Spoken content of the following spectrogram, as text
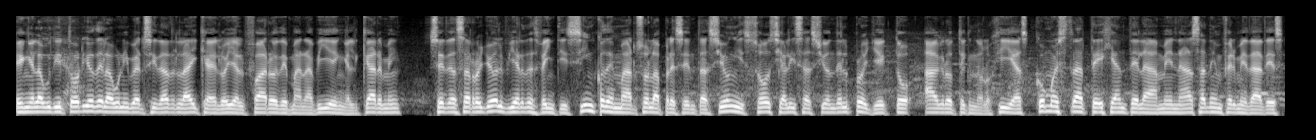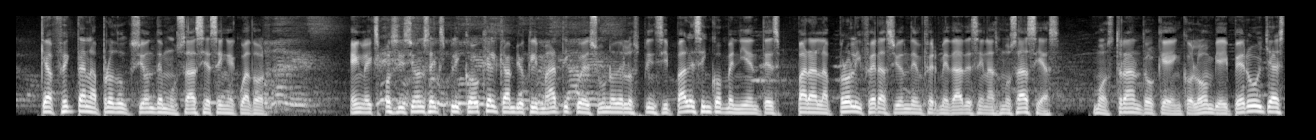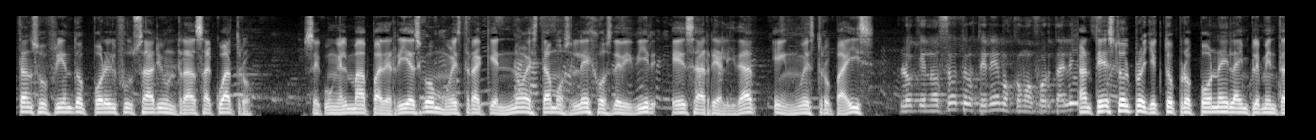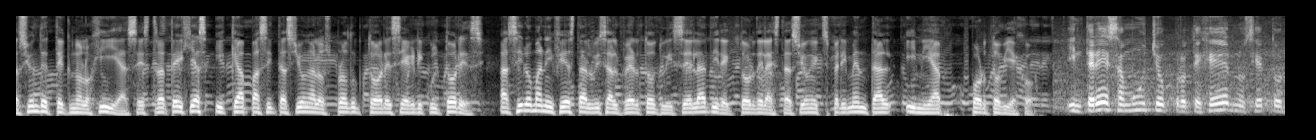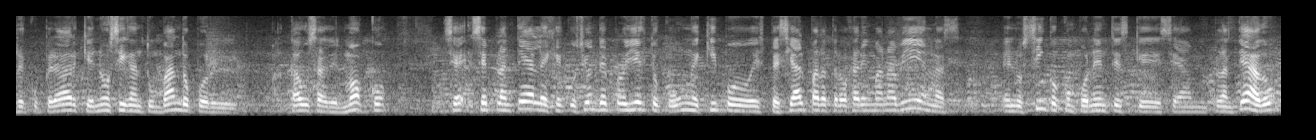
En el auditorio de la Universidad Laica Eloy Alfaro de Manabí, en el Carmen, se desarrolló el viernes 25 de marzo la presentación y socialización del proyecto Agrotecnologías como estrategia ante la amenaza de enfermedades que afectan la producción de musáceas en Ecuador. En la exposición se explicó que el cambio climático es uno de los principales inconvenientes para la proliferación de enfermedades en las musáceas, mostrando que en Colombia y Perú ya están sufriendo por el Fusarium raza 4. Según el mapa de riesgo, muestra que no estamos lejos de vivir esa realidad en nuestro país. Lo que nosotros tenemos como fortaleza... Ante esto, el proyecto propone la implementación de tecnologías, estrategias y capacitación a los productores y agricultores. Así lo manifiesta Luis Alberto Duisela, director de la Estación Experimental INIAP Puerto Viejo. Interesa mucho proteger, ¿no es cierto?, recuperar, que no sigan tumbando por causa del moco, se, plantea la ejecución del proyecto con un equipo especial para trabajar en Manaví en, las, en los cinco componentes que se han planteado.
